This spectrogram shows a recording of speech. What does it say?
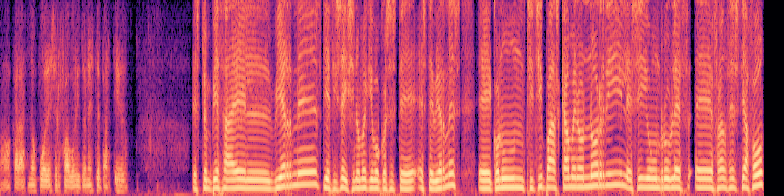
Alcaraz no puede ser favorito en este partido. Esto empieza el viernes 16, si no me equivoco, es este, este viernes, eh, con un Chichipas Cameron Norrie, le sigue un Rublev eh, Frances Tiafo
